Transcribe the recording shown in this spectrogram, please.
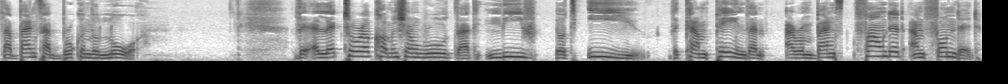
that banks had broken the law. The Electoral Commission ruled that Leave.eu, the campaign that Arron Banks founded and funded,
